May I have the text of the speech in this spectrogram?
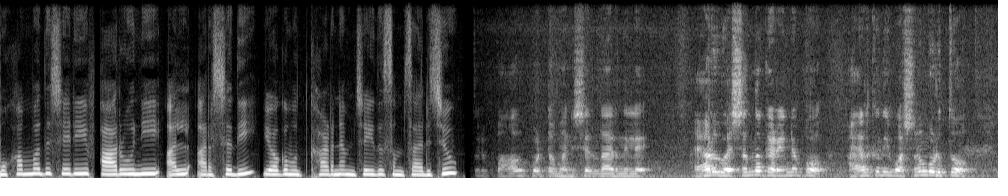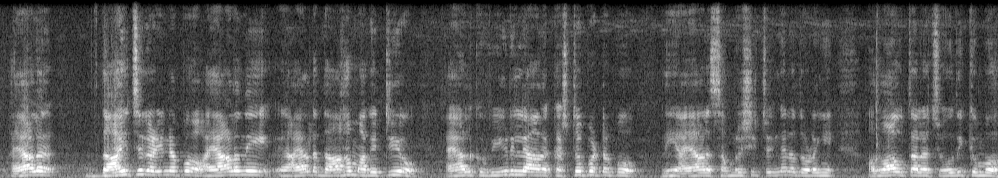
മുഹമ്മദ് ഷെരീഫ് ഹാറൂനി അൽ അർഷദി യോഗം ഉദ്ഘാടനം ചെയ്ത് സംസാരിച്ചു. ഒരു പാവപ്പെട്ട മനുഷ്യനുണ്ടായിരുന്നില്ലേ അയാൾ വിശന്ന് കഴിഞ്ഞപ്പോൾ അയാൾക്ക് നീ ഭക്ഷണം കൊടുത്തോ? അയാൾ ദാഹിച്ചു കഴിഞ്ഞപ്പോൾ അയാൾ നീ അയാളുടെ ദാഹം അകറ്റിയോ? അയാൾക്ക് വീടില്ലാതെ കഷ്ടപ്പെട്ടപ്പോൾ നീ അയാളെ സംരക്ഷിച്ചു? ഇങ്ങനെ തുടങ്ങി അള്ളാഹു തല ചോദിക്കുമ്പോൾ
